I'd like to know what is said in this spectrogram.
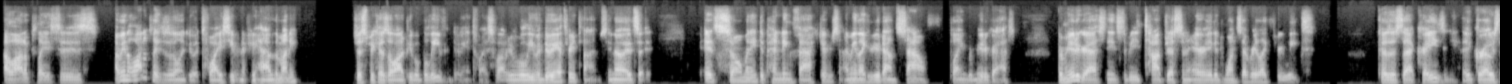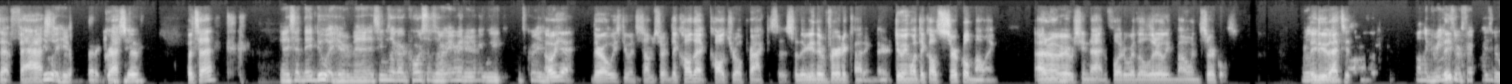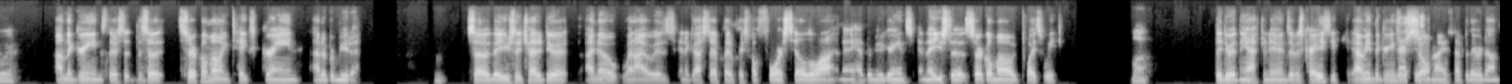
a lot of places I mean a lot of places only do it twice, even if you have the money. Just because a lot of people believe in doing it twice. A lot of people believe in doing it three times. You know, it's it's so many depending factors. I mean, like if you're down south playing Bermuda grass, Bermuda grass needs to be top dressed and aerated once every like three weeks because it's that crazy. It grows that fast. Do it here. That aggressive. What's that? And they said they do it here, man. It seems like our courses are aerated every week. It's crazy. Oh yeah, they're always doing some sort. They call that cultural practices. So they're either verticutting, they're doing what they call circle mowing. I don't know if you've hmm. ever seen that in Florida, where they'll literally mow in circles. Really? They do that to on the greens they, or fairways or where? On the greens, there's so circle mowing takes grain out of Bermuda. Hmm. So they usually try to do it. I know when I was in Augusta, I played a place called Forest Hills a lot, and they had Bermuda greens, and they used to circle mow twice a week. Wow. They do it in the afternoons. It was crazy. I mean, the greens That's were so just, nice after they were done.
